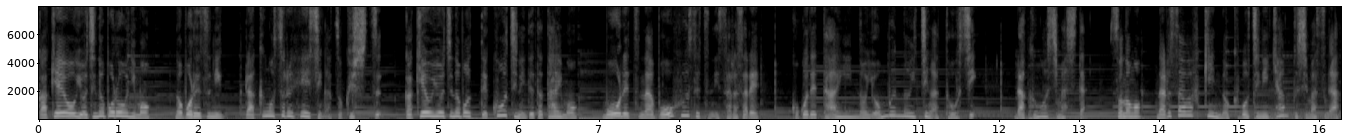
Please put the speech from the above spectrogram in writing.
崖をよじ登ろうにも登れずに落語する兵士が続出。崖をよじ登って高地に出た隊も猛烈な暴風雪にさらされここで隊員の4分の1が投し落語しました。その後鳴沢付近の窪地にキャンプしますが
